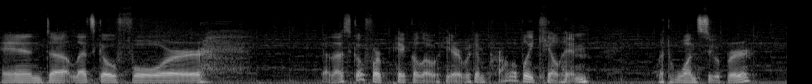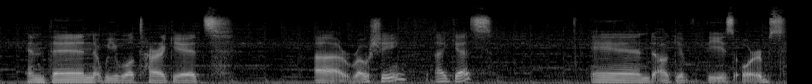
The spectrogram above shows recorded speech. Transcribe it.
And uh, let's go for... Yeah, let's go for Piccolo here. We can probably kill him with one super. And then we will target uh, Roshi, I guess. And I'll give these orbs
